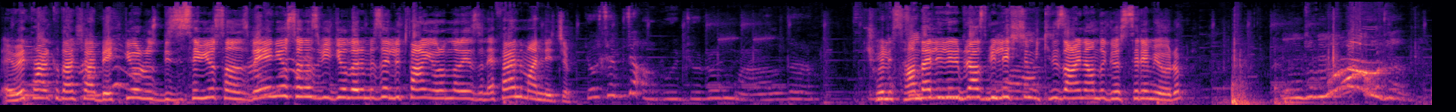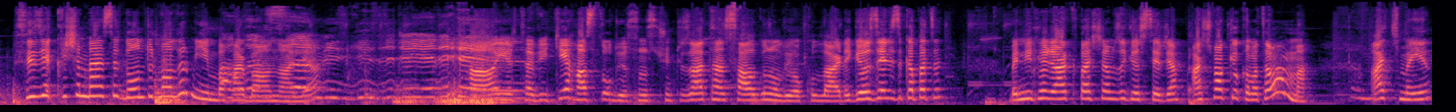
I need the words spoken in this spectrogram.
Evet arkadaşlar bekliyoruz. Bizi seviyorsanız, beğeniyorsanız videolarımızı lütfen yorumlara yazın. Efendim anneciğim. Yoksa bir de abucurum aldım. Şöyle sandalyeleri biraz birleştirin. İkinizi aynı anda gösteremiyorum. Dondurma mı aldın? Sizce kışın ben size dondurma alır mıyım Bahar Banu Alya? Biz gizlice yeriz. Hayır tabii ki hasta oluyorsunuz çünkü zaten salgın oluyor okullarda. Gözlerinizi kapatın. Ben ilk önce arkadaşlarımıza göstereceğim. Açmak yok ama tamam mı? Açmayın.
